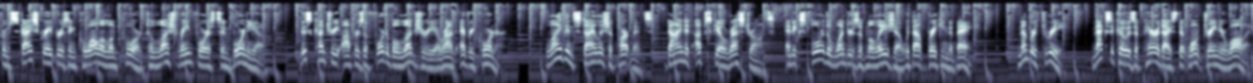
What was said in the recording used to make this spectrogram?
from skyscrapers in Kuala Lumpur to lush rainforests in Borneo, this country offers affordable luxury around every corner. Live in stylish apartments, dine at upscale restaurants, and explore the wonders of Malaysia without breaking the bank. Number 3. Mexico is a paradise that won't drain your wallet.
